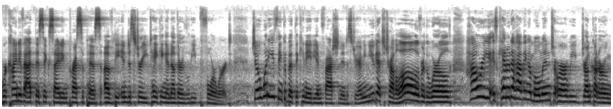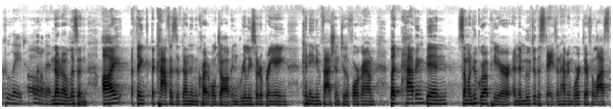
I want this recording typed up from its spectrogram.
we're kind of at this exciting precipice of the industry taking another leap forward. Joe, what do you think about the Canadian fashion industry? I mean, you get to travel all over the world. How are you? Is Canada having a moment, or are we drunk on our own Kool Aid a little bit? No, no, listen. I think the CAFAs have done an incredible job in really sort of bringing Canadian fashion to the foreground. But having been someone who grew up here and then moved to the States and having worked there for the last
